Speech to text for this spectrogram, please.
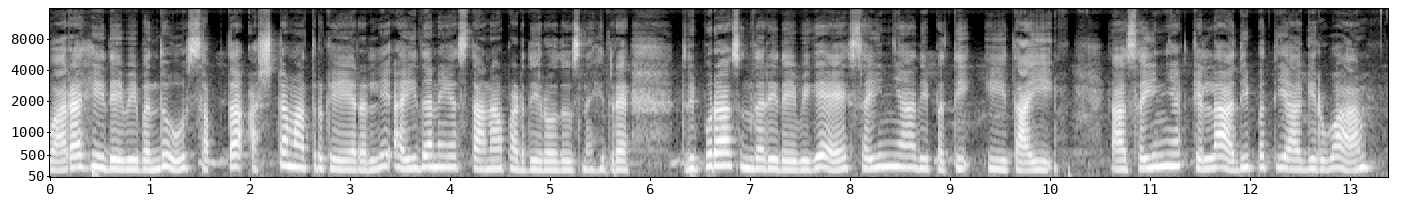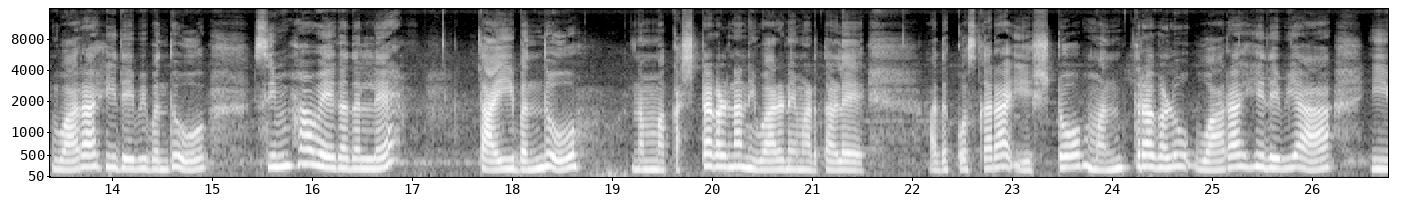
ವಾರಾಹಿ ದೇವಿ ಬಂದು ಸಪ್ತ ಅಷ್ಟಮಾತೃಕೆಯರಲ್ಲಿ ಐದನೆಯ ಸ್ಥಾನ ಪಡೆದಿರೋದು ಸ್ನೇಹಿತರೆ. ತ್ರಿಪುರ ಸುಂದರಿ ದೇವಿಗೆ ಸೈನ್ಯಾಧಿಪತಿ ಈ ತಾಯಿ. ಆ ಸೈನ್ಯಕ್ಕೆಲ್ಲ ಅಧಿಪತಿಯಾಗಿರುವ ವಾರಾಹಿ ದೇವಿ ಬಂದು ಸಿಂಹ ವೇಗದಲ್ಲೇ ತಾಯಿ ಬಂದು ನಮ್ಮ ಕಷ್ಟಗಳನ್ನ ನಿವಾರಣೆ ಮಾಡ್ತಾಳೆ. ಅದಕ್ಕೋಸ್ಕರ ಎಷ್ಟೋ ಮಂತ್ರಗಳು ವಾರಾಹಿ ದೇವಿಯ ಈ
